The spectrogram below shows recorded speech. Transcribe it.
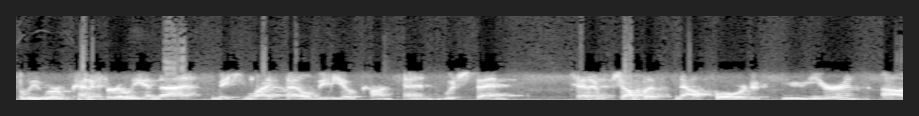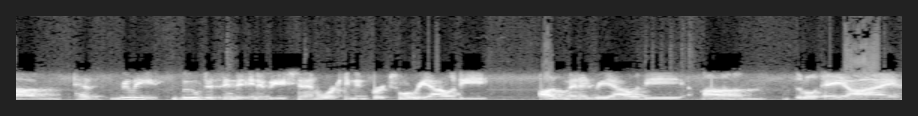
so we were kind of early in that making lifestyle video content, which then kind of jump us now forward a few years, um, has really moved us into innovation and working in virtual reality augmented reality, um, little AI.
